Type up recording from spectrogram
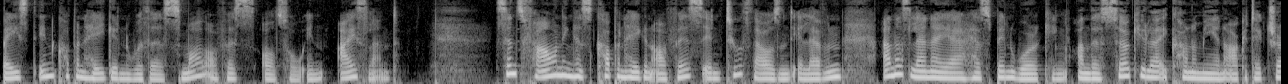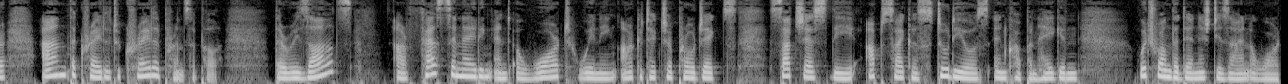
based in Copenhagen with a small office also in Iceland. Since founding his Copenhagen office in 2011, Anders Lendager has been working on the circular economy in architecture and the cradle to cradle principle. The results are fascinating and award winning architecture projects such as the Upcycle Studios in Copenhagen, which won the Danish Design Award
